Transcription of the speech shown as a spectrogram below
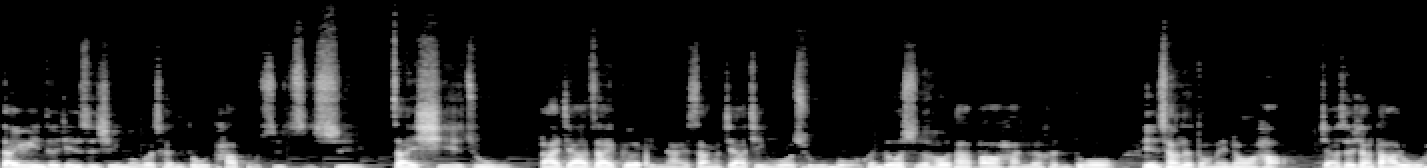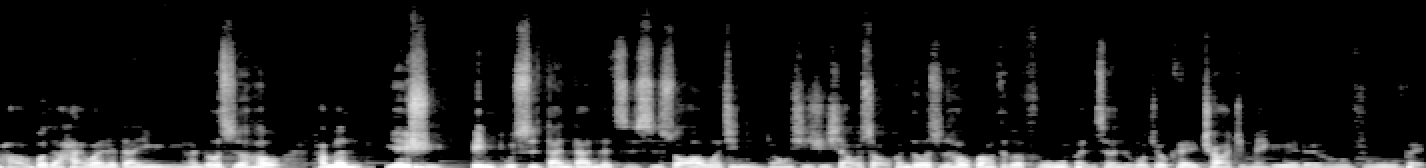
代运营这件事情，某个程度它不是只是在协助大家在各平台上加进货出货，很多时候它包含了很多电商的 domain know-how。假设像大陆好，或者海外的代运营，很多时候他们也许并不是单单的只是说啊，我进你的东西去销售。很多时候光这个服务本身，我就可以 charge 每个月的服务费。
